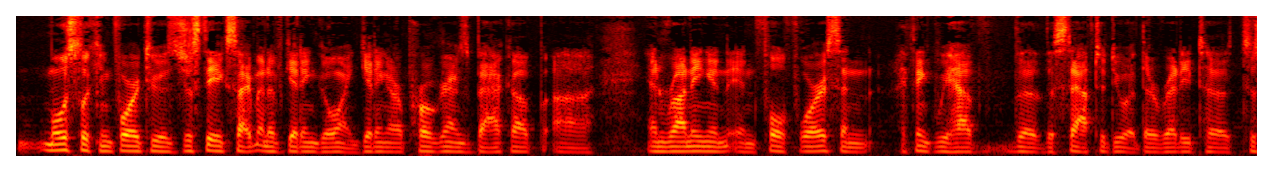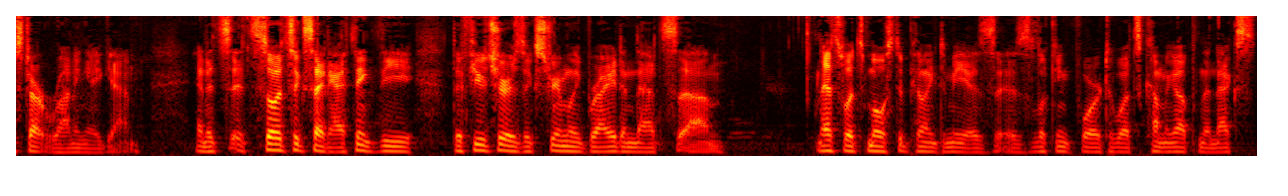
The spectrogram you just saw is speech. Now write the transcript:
most looking forward to is just the excitement of getting going, getting our programs back up uh, and running in, in, full force. And I think we have the, the staff to do it. They're ready to, to start running again. And it's, it's so it's exciting. I think the, the future is extremely bright, and that's um, that's what's most appealing to me is is looking forward to what's coming up in the next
